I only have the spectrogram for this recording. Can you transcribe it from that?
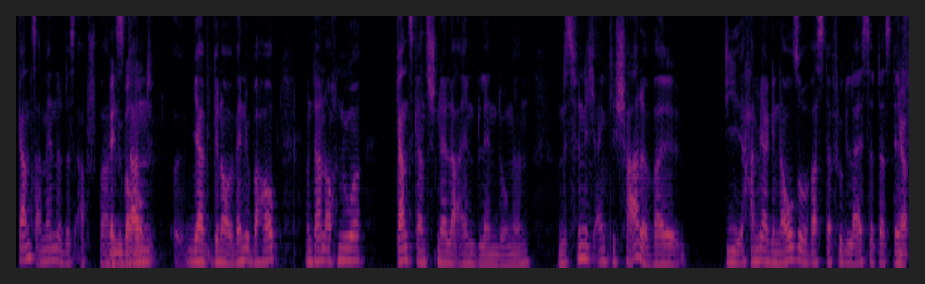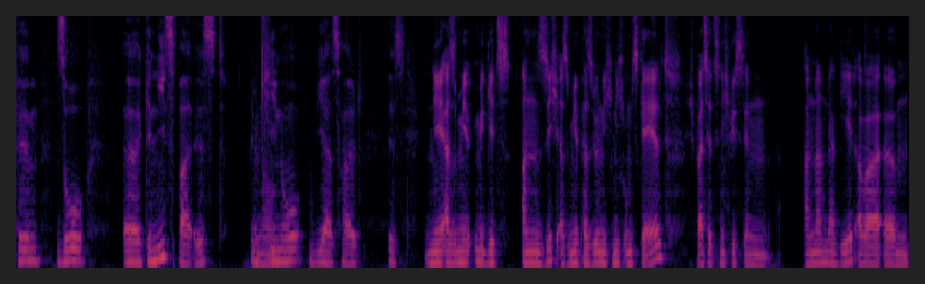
ganz am Ende des Abspanns. Wenn überhaupt. Dann, äh, ja, genau, wenn überhaupt. Und dann auch nur ganz, ganz schnelle Einblendungen. Und das finde ich eigentlich schade, weil die haben ja genauso was dafür geleistet, dass der ja. Film so äh, genießbar ist im genau. Kino, wie er es halt ist. Nee, also mir, mir geht es an sich, also mir persönlich nicht ums Geld. Ich weiß jetzt nicht, wie es den anderen da geht, aber ähm,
